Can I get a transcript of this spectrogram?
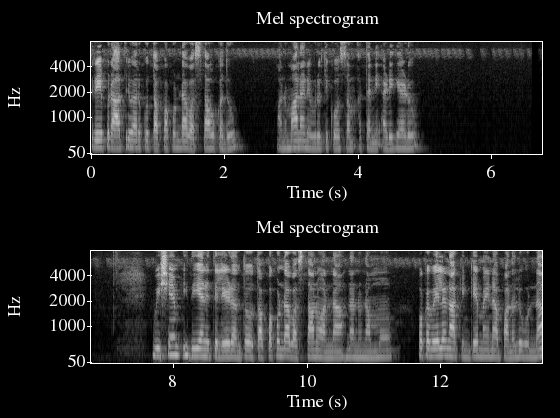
రేపు రాత్రి వరకు తప్పకుండా వస్తావు కదూ? అనుమాన నివృత్తి కోసం అతన్ని అడిగాడు. విషయం ఇది అని తెలియడంతో తప్పకుండా వస్తాను అన్నా నన్ను నమ్ము. ఒకవేళ నాకు ఇంకేమైనా పనులు ఉన్నా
